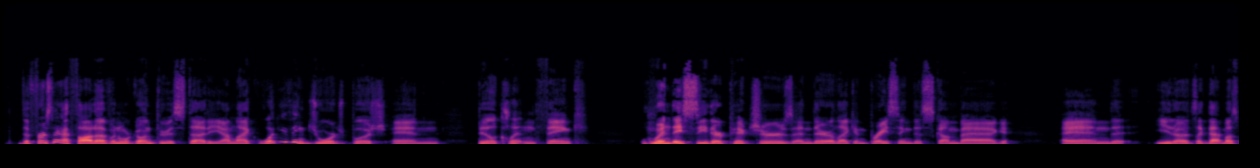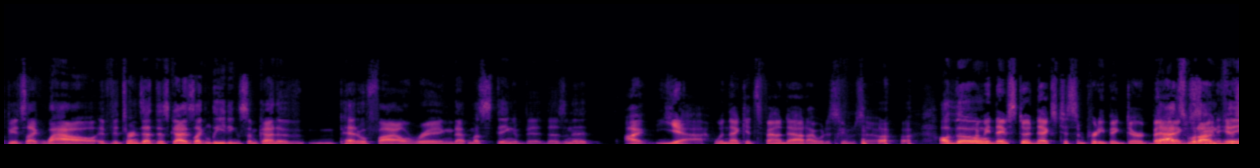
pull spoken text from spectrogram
the first thing I thought of when we're going through his study. I'm like, what do you think George Bush and Bill Clinton think when they see their pictures and they're like embracing this scumbag? And you know, it's like that must be. It's like, wow, if it turns out this guy's like leading some kind of pedophile ring, that must sting a bit, doesn't it? I yeah. When that gets found out, I would assume so. Although, I mean, they've stood next to some pretty big dirt bags. That's what I'm in thinking.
